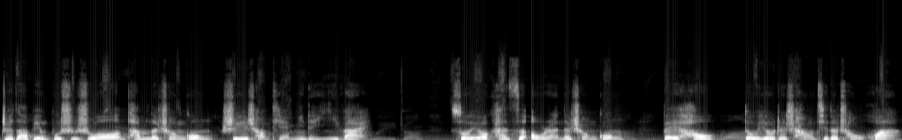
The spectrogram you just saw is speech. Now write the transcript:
这倒并不是说他们的成功是一场甜蜜的意外。所有看似偶然的成功，背后都有着长期的筹划，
